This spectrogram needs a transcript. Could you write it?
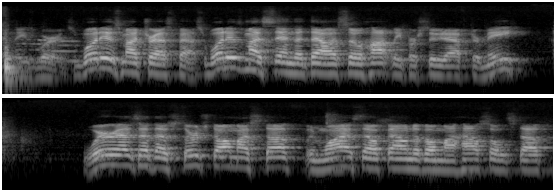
in these words What is my trespass? What is my sin that thou hast so hotly pursued after me? Whereas hast thou searched all my stuff, and why hast thou found of all my household stuff?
